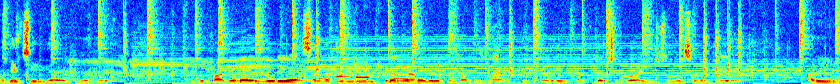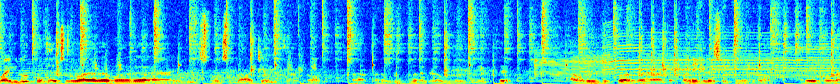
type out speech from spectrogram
மகிழ்ச்சியாக இருக்கிறது இப்போ பார்த்தீங்கன்னா எங்களுடைய சங்கத்துறை உறுப்பினர் அனைவருக்கும் பார்த்தீங்கன்னா கிட்டத்தட்ட ஒரு பத்து லட்ச ரூபா இன்சூரன்ஸ் வந்து அது ரூபாய் இருபத்தஞ்சு லட்ச ரூபாயாக இன்சூரன்ஸ் மாற்றி அளித்திருக்கிறோம் அத்தனை உறுப்பினர்களை ஒருங்கிணைத்து அவர்களுக்கு அந்த அந்த பணிகளை சொல்லியிருக்கிறோம் அதே போல்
